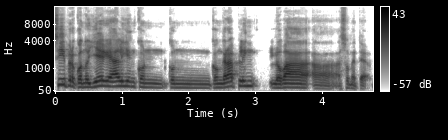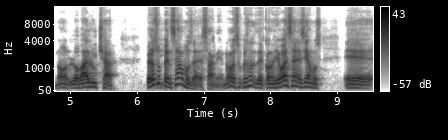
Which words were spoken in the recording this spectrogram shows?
sí, pero cuando llegue alguien con, con, con grappling lo va a, someter, ¿no? Lo va a luchar. Pero eso pensábamos de Adesanya, ¿no? Eso cuando llegó Adesanya decíamos, eh,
